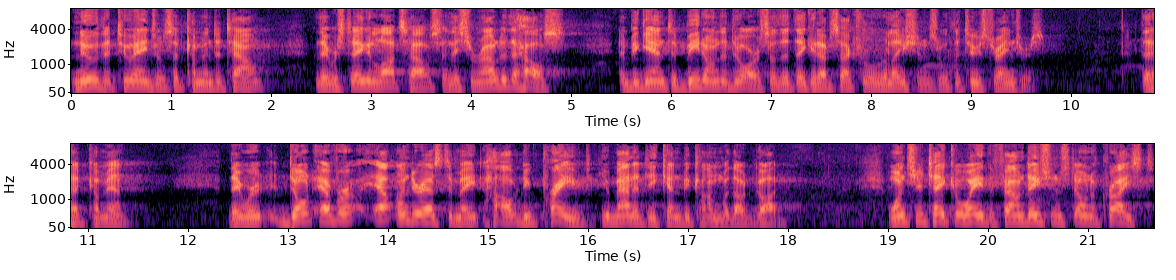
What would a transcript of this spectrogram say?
knew that two angels had come into town. They were staying in Lot's house, and they surrounded the house and began to beat on the door so that they could have sexual relations with the two strangers that had come in. They were, don't ever underestimate how depraved humanity can become without God. Once you take away the foundation stone of Christ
